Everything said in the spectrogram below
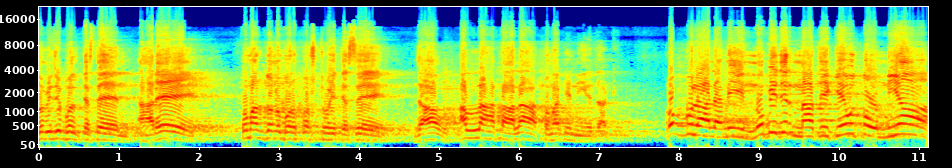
নবীজি বলতেছেন আরে তোমার জন্য বড় কষ্ট হইতেছে। যাও, আল্লাহ তাআলা তোমাকে নিয়ে যাক। রব্বুল আলমিন নবীজির নাতি কেউ তো নিয়া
